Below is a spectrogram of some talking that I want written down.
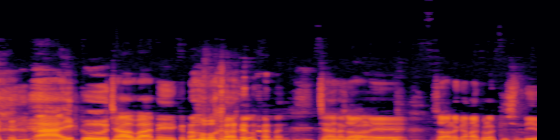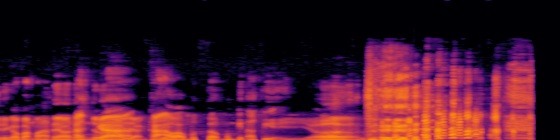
lah, iku jawabane kenapa kok arek lanang jarang Ya, soalnya soalnya kan aku lagi sendiri kapan mana ya orang Enggak, kak awakmu tok. Mungkin aku ya iya.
